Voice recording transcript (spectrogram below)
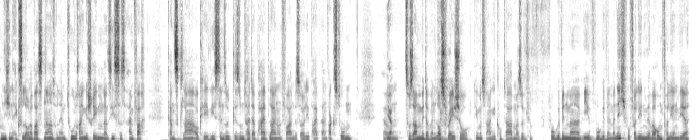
Nicht in Excel oder was, ne, sondern im Tool reingeschrieben und dann siehst du es einfach ganz klar, okay, wie ist denn so die Gesundheit der Pipeline und vor allem das Early Pipeline Wachstum. Ähm, ja. Zusammen mit der Loss Ratio, die wir uns angeguckt haben. Also wo gewinnen wir, wie, wo gewinnen wir nicht, wo verlieren wir, warum verlieren wir,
